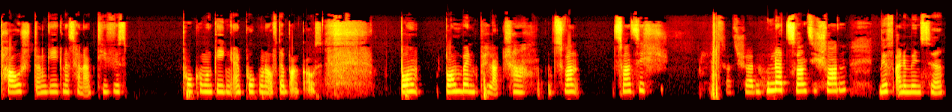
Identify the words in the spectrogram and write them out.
tauscht dein Gegner sein aktives Pokémon gegen ein Pokémon auf der Bank aus. Bom Bombenplatscher. 20, 20 Schaden. 120 Schaden. Wirf eine Münze.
